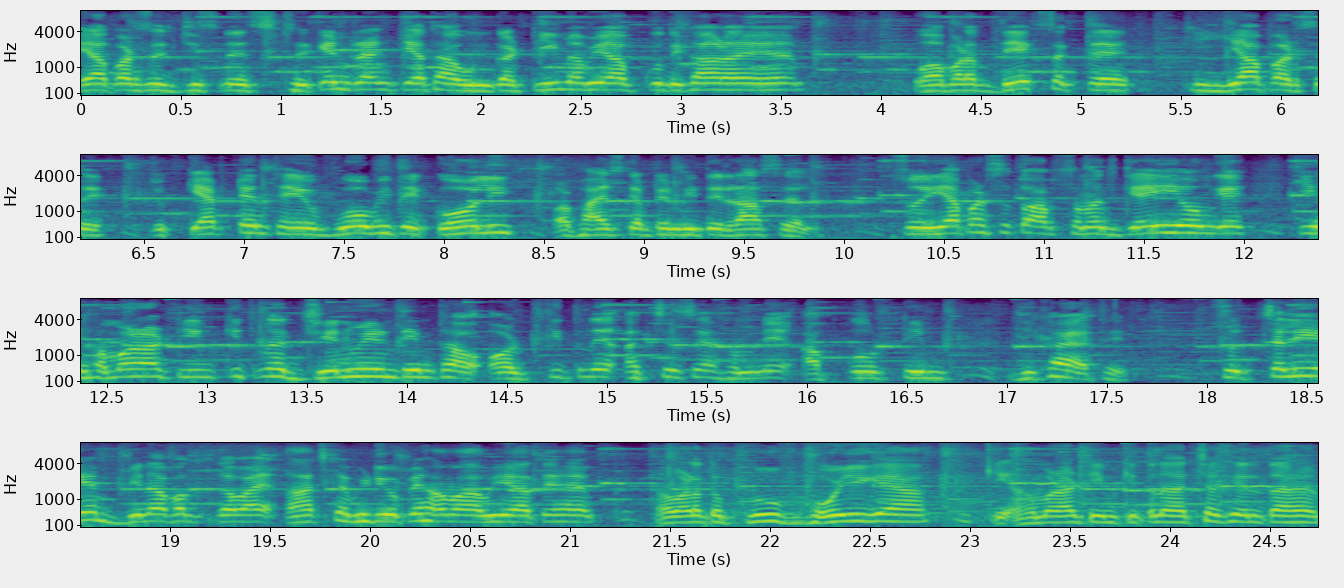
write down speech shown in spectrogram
यहाँ पर से जिसने सेकेंड रैंक किया था, उनका टीम अभी आपको दिखा रहे हैं। वहाँ पर आप देख सकते हैं कि यहाँ पर से जो कैप्टन थे, वो भी थे कोहली और वाइस कैप्टन भी थे रासेल। सो यहाँ पर से तो आप समझ गए ही होंगे कि हमारा टीम कितना जेनुइन टीम था और कितने अच्छे से हमने आपको टीम दिखाया थे। सो चलिए, बिना वक्त गवाए आज का वीडियो पे हम अभी आते हैं। हमारा तो प्रूफ हो ही गया कि हमारा टीम कितना अच्छा खेलता है।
